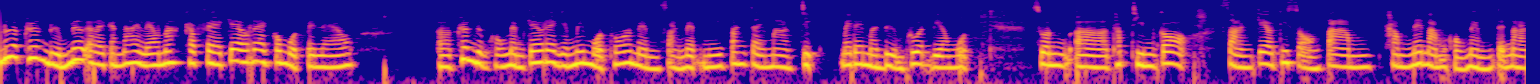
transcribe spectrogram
เลือกเครื่องดื่มเลือกอะไรกันได้แล้วนะกาแฟแก้วแรกก็หมดไปแล้วเเครื่องดื่มของแหม่มแก้วแรกยังไม่หมดเพราะว่าแหม่มสั่งแบบนี้ตั้งใจมาจิกไม่ได้มาดื่มพรวดเดียวหมด ส่วนทับทิมก็สั่งแก้วที่สองตามคำแนะนำของแหม่มแต่นาง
